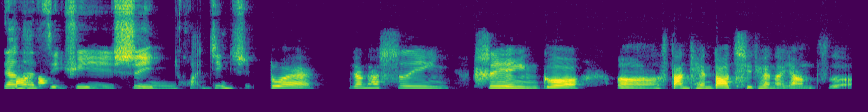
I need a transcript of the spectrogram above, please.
让它自己去适应环境是。对，让它适应适应一个呃三天到七天的样子，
